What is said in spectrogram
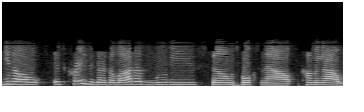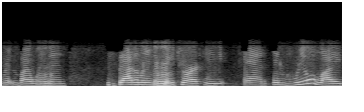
you know, it's crazy. There's a lot of movies, films, books now coming out written by Mm-hmm. women battling the Mhm. patriarchy, and in real life,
